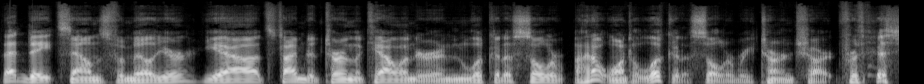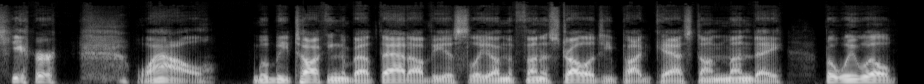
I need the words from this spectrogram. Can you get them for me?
that date sounds familiar. Yeah, it's time to turn the calendar and look at a solar. I don't want to look at a solar return chart for this year. Wow. We'll be talking about that, obviously, on the Fun Astrology podcast on Monday, but we will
